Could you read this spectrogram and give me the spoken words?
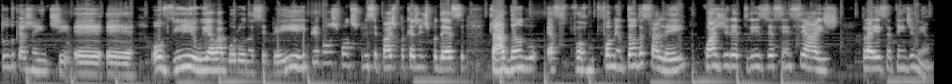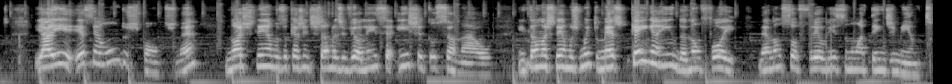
tudo que a gente é, é, ouviu e elaborou na CPI e pegou os pontos principais para que a gente pudesse estar tá dando, fomentando essa lei com as diretrizes essenciais para esse atendimento. E aí, esse é um dos pontos, né? Nós temos o que a gente chama de violência institucional. Então, nós temos muito médico. Quem ainda não foi, né, não sofreu isso num atendimento?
